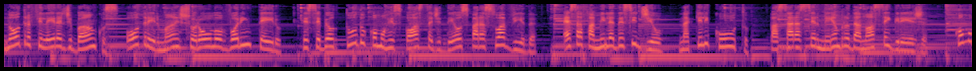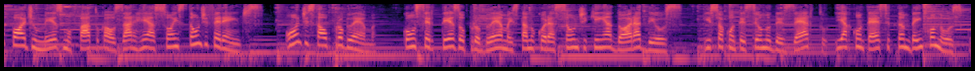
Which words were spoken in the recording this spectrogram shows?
Noutra fileira de bancos, outra irmã chorou o louvor inteiro, recebeu tudo como resposta de Deus para sua vida. Essa família decidiu, naquele culto, passar a ser membro da nossa igreja. Como pode o mesmo fato causar reações tão diferentes? Onde está o problema? Com certeza o problema está no coração de quem adora a Deus. Isso aconteceu no deserto e acontece também conosco.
